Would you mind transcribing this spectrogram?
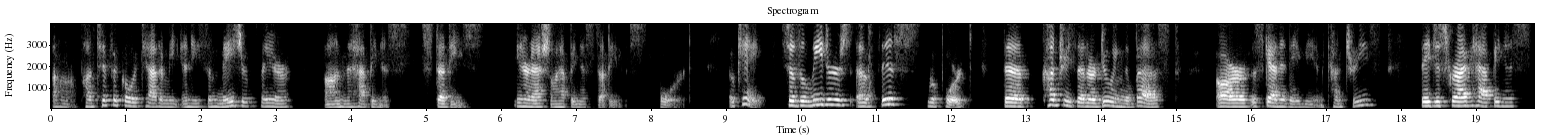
uh, Pontifical Academy, and he's a major player on the happiness Studies, International Happiness Studies Board. Okay, so the leaders of this report, the countries that are doing the best are the Scandinavian countries. They describe happiness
